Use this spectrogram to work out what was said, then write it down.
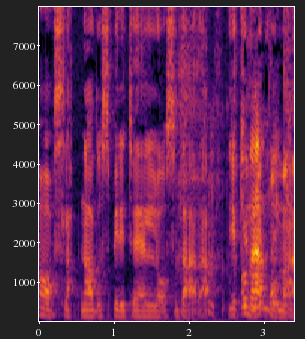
avslappnad och spirituell och sådär. Jag kunde komma...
